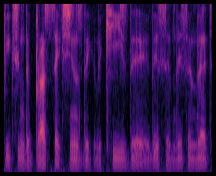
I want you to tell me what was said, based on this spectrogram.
fixing the brass sections, the, the keys, the this and this and that.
